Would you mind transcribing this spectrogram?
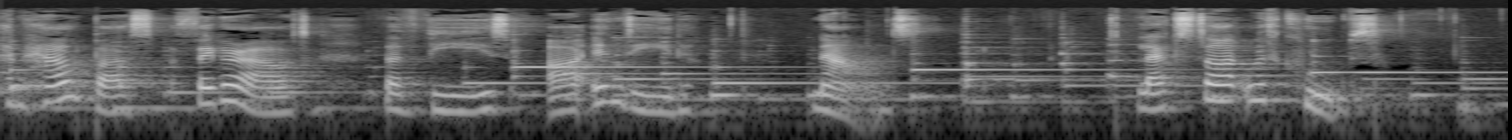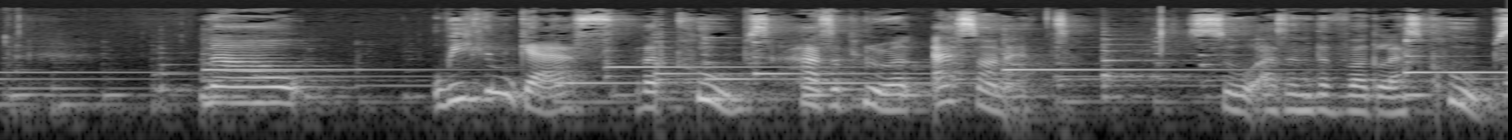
can help us figure out that these are indeed nouns. Let's start with cubes. Now, we can guess that cubes has a plural s on it, so as in the Vugless cubes.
